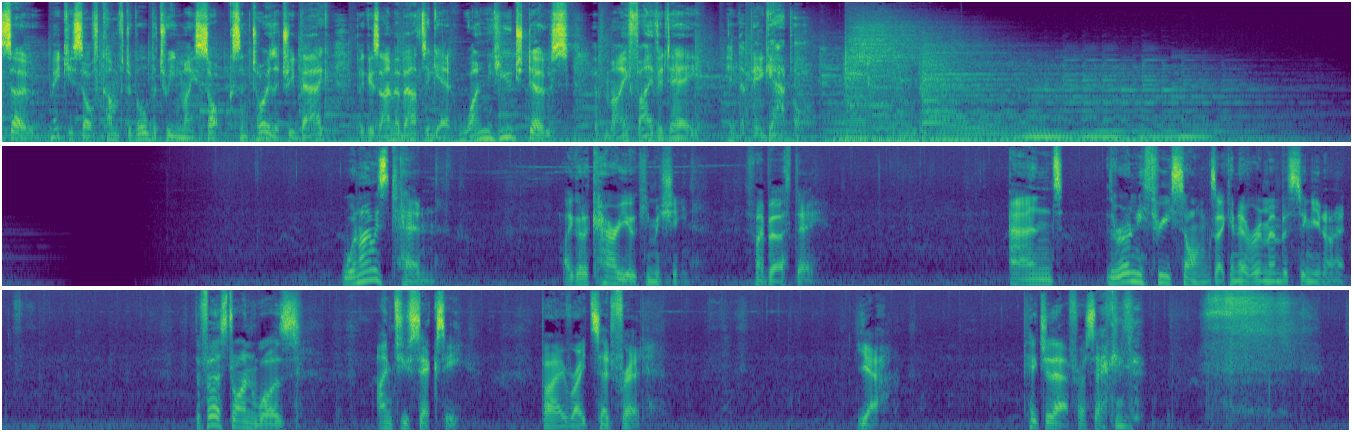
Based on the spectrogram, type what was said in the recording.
So, make yourself comfortable between my socks and toiletry bag because I'm about to get one huge dose of my five a day in the Big Apple. When I was 10, I got a karaoke machine for my birthday. And there are only three songs I can ever remember singing on it. The first one was I'm Too Sexy by Right Said Fred. Yeah. Picture that for a second.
